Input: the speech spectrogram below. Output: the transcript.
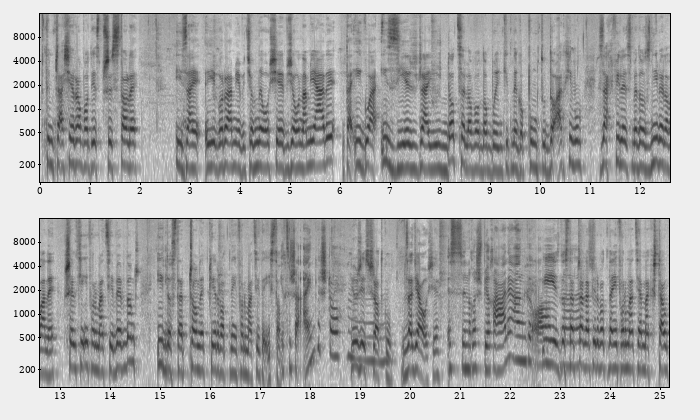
w tym czasie robot jest przy stole i za jego ramię wyciągnęło się, wziął namiary, ta igła i zjeżdża już docelowo do błękitnego punktu, do archiwum. Za chwilę będą zniwelowane wszelkie informacje wewnątrz i dostarczone pierwotne informacje tej istoty. Jetzt ist er eingestochen. Już jest w środku, zadziało się. Es sind ihre Spirale angeordnet. I jest dostarczana pierwotna informacja, ma kształt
